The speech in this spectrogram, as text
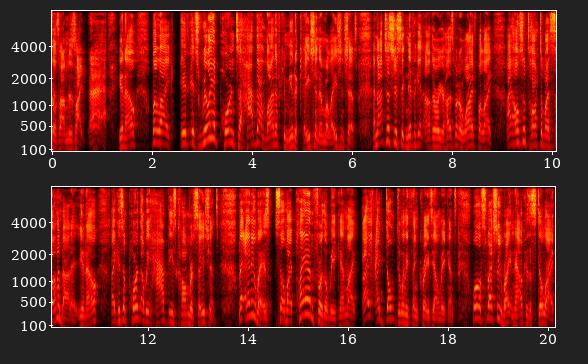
us, I'm just like, ah, you know? But like, it, it's really important to have that line of communication in relationships. And not just your significant other or your husband or wife, but like, I also talk to my son about it, you know? Like it's important that we have these conversations. But anyways, so my plan for the weekend, like I, I don't do anything crazy on weekends. Well, especially right now, because it's still like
